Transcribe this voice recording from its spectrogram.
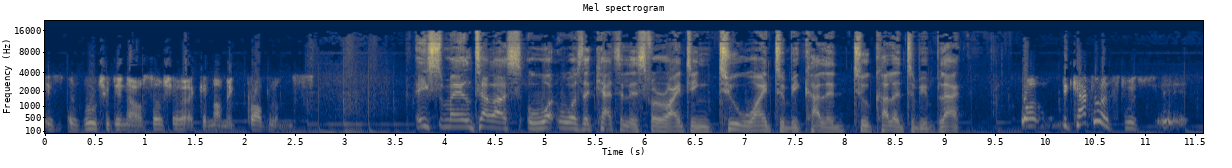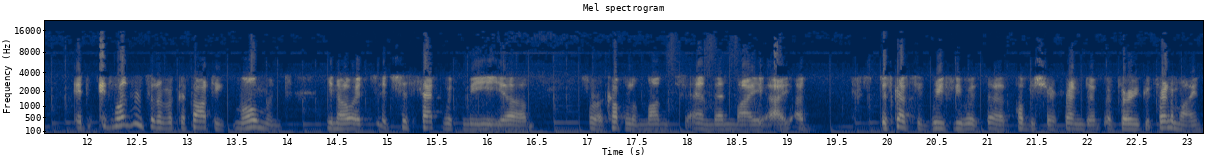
is rooted in our socio-economic problems. Ismail, tell us what was the catalyst for writing "Too White to Be Colored, Too Colored to Be Black"? Well, the catalyst was it. It wasn't sort of a cathartic moment. You know, it it just sat with me uh, for a couple of months, and then my I, I discussed it briefly with a publisher friend, a, a very good friend of mine,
